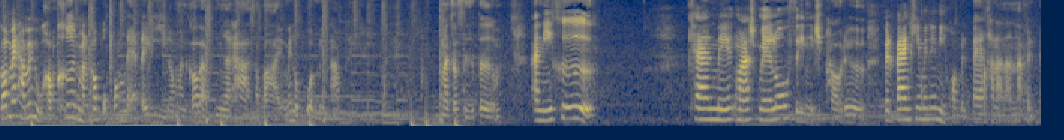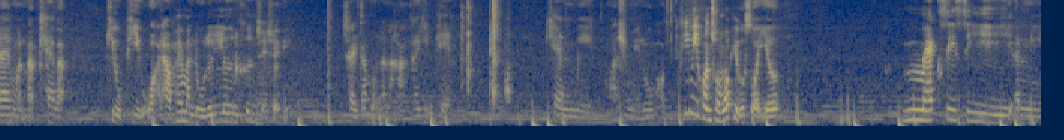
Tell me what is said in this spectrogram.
ก็ไม่ทำให้ผิวคล้ำขึ้น มันก็ปกป้องแดดได้ดี แล้วมันก็แบบเนื้อทาสบาย ไม่รบกวนเมคอัพเลยมันจะซื้อเติม อันนี้คือ Can Make Marshmallow Finish Powder เป็นแป้งที่ไม่ได้มีความเป็นแป้งขนาดนั้นนะ เป็นแป้งเหมือนแบบแค่แบบผิวๆอะทำให้มันดูลื่นๆขึ้นเฉยๆ ใช้จะหมดแล้วนะคะกล้หยิบเพน Can Make Marshmallow Powder ที่มีคนชมว่าผิวสวยเยอะ Max CC อันนี้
